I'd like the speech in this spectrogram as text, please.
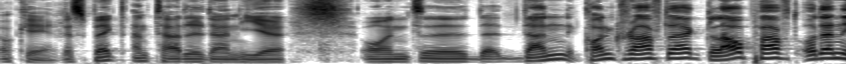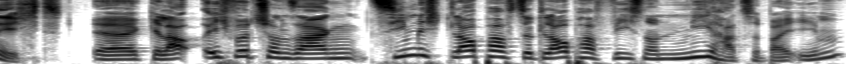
Okay, Respekt an Tadel dann hier. Und äh, dann Concrafter, glaubhaft oder nicht? Äh, glaub, ich würde schon sagen, ziemlich glaubhaft, so glaubhaft, wie ich es noch nie hatte bei ihm.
